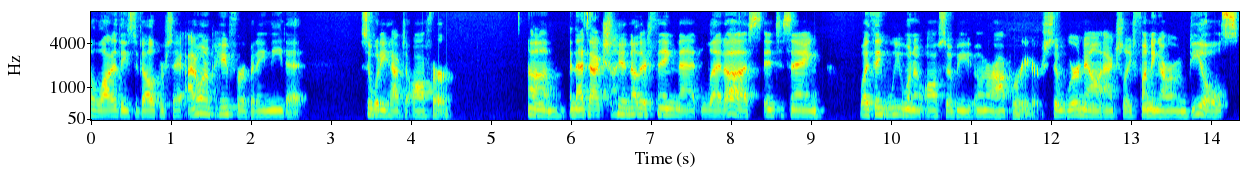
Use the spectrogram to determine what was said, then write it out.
a lot of these developers say, I don't want to pay for it, but I need it. So what do you have to offer? Um, and that's actually another thing that led us into saying, well, I think we want to also be owner operators. So we're now actually funding our own deals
